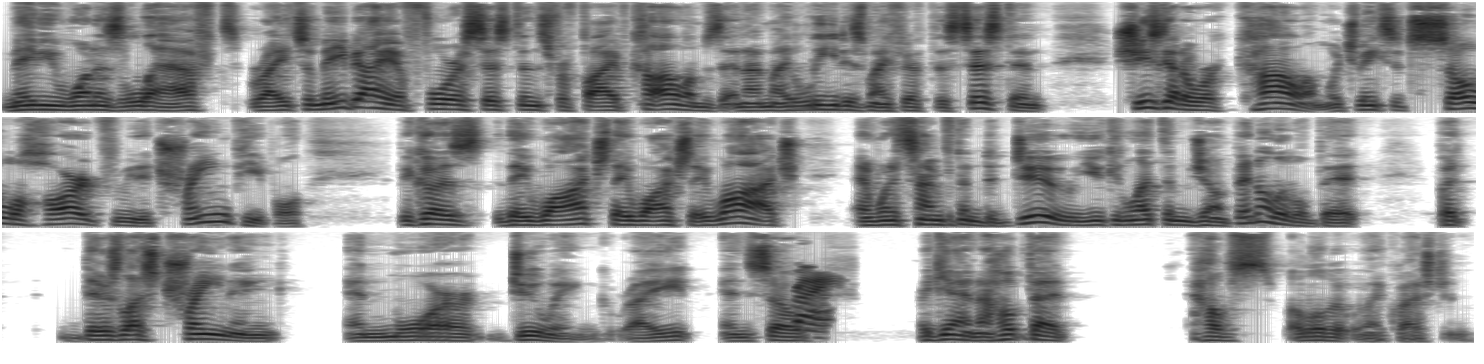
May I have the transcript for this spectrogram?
Maybe one is left, right? So maybe I have four assistants for five columns, and my lead is my fifth assistant. She's got to work a column, which makes it so hard for me to train people because they watch, they watch, they watch. And when it's time for them to do, you can let them jump in a little bit, but there's less training and more doing, right? And so, right. again, I hope that helps a little bit with my question.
